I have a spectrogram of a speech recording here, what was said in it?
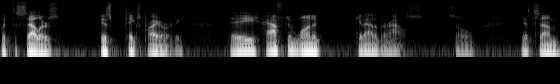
with the sellers is takes priority. They have to want to get out of their house. So it's um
